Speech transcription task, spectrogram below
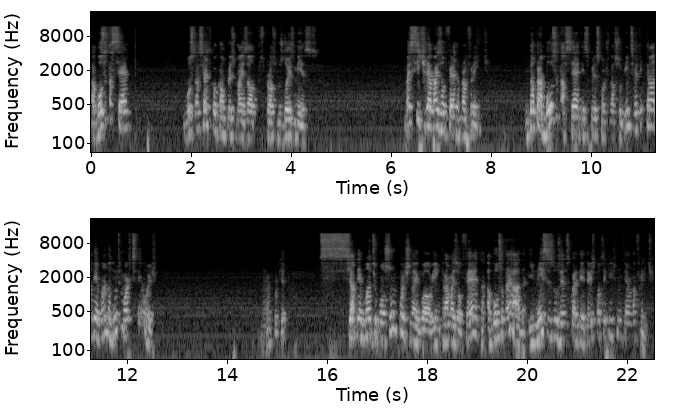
A bolsa está certa. A bolsa está certa colocar um preço mais alto para os próximos dois meses. Mas se tiver mais oferta para frente? Então, para a bolsa estar tá certa e esse preço continuar subindo, você vai ter que ter uma demanda muito maior que você tem hoje. Né? Porque se a demanda, se o consumo continuar igual e entrar mais oferta, a bolsa está errada. E nesses 243 pode ser que a gente não tenha na frente.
